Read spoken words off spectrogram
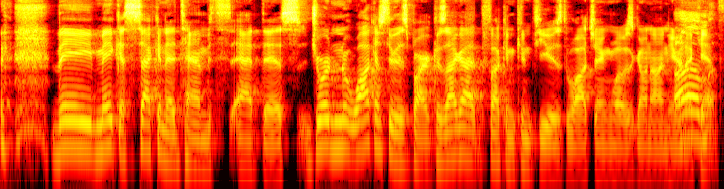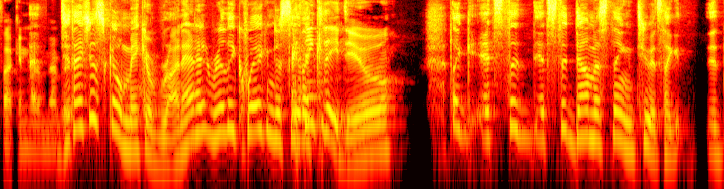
they make a second attempt at this. Jordan, walk us through this part because I got fucking confused watching what was going on here, and I Um, can't fucking remember. Did I just go make a run at it really quick and just I say like, I think they do. like it's the it's the dumbest thing too. It's like it,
